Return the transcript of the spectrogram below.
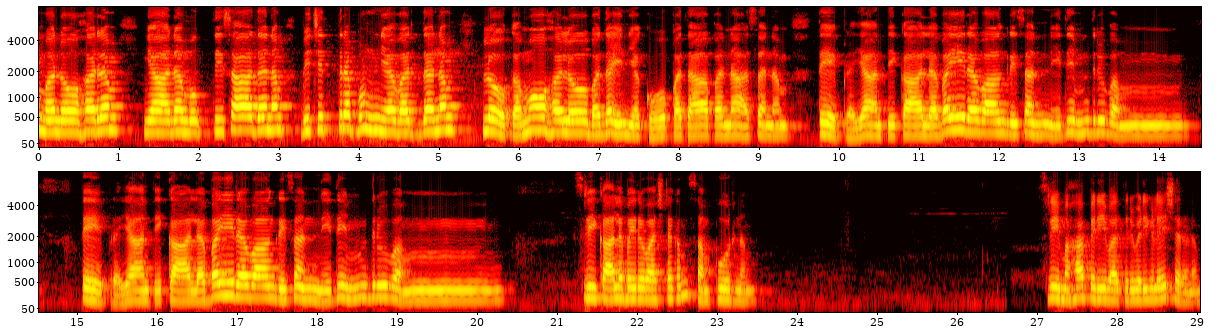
मनोहरं ज्ञानमुक्तिसाधनं विचित्रपुण्यवर्धनं लोकमोहलोभदैन्यकोपतापनाशनं ते प्रयान्ति कालभैरवाङ्घ्रिसन्निधिं ध्रुवम् ते प्रयान्ति कालभैरवाङ्घ्रिसन्निधिं ध्रुवम्। श्रीकालभैरवाष्टकं सम्पूर्णम्। श्रीमहापेरिवा तिरुवडिगळे शरणं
